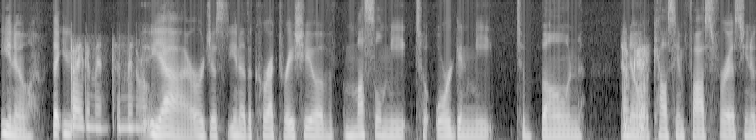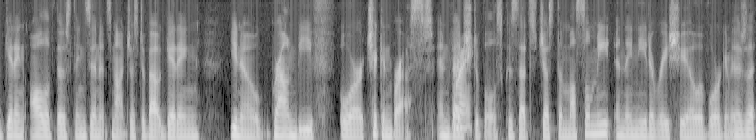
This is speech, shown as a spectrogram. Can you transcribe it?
you know, that you Vitamins and minerals. yeah, or just, you know, the correct ratio of muscle meat to organ meat to bone, you know, or calcium phosphorus, you know, getting all of those things in. It's not just about getting, you know, ground beef or chicken breast and vegetables because that's just the muscle meat and they need a ratio of organ. There's a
